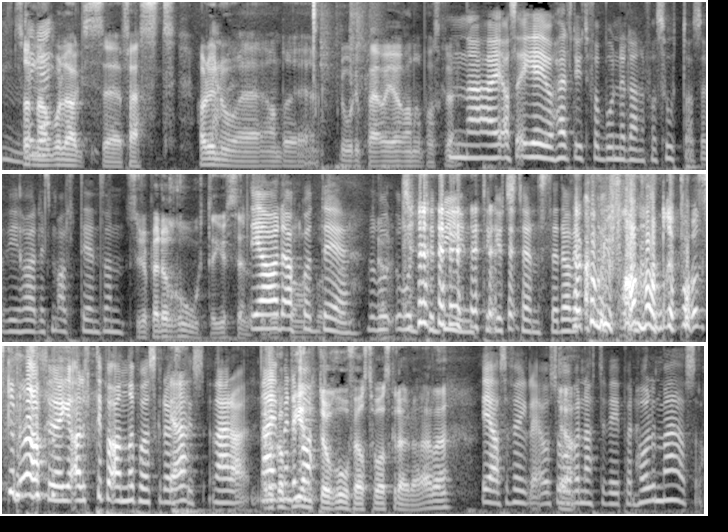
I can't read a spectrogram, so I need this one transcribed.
Mm. Sånn er gøy. nabolagsfest. Har du noe eh, andre Noe du pleier å gjøre andre påskedag? Nei, altså jeg er jo helt ute fra bondelandet fra Sota, så vi har liksom alltid en sånn Så du pleide å ro til gudstjeneste? Ja, det er akkurat det. Ro- til byen til gudstjeneste. Da Da kommer du fram andre påskedag! Så jeg er alltid på andre påskedag. Ja. Nei da. Nei, Dere men det begynte å ro første påskedag, da? eller? Ja, selvfølgelig. Og så Ja. overnatter vi på en holme, og så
